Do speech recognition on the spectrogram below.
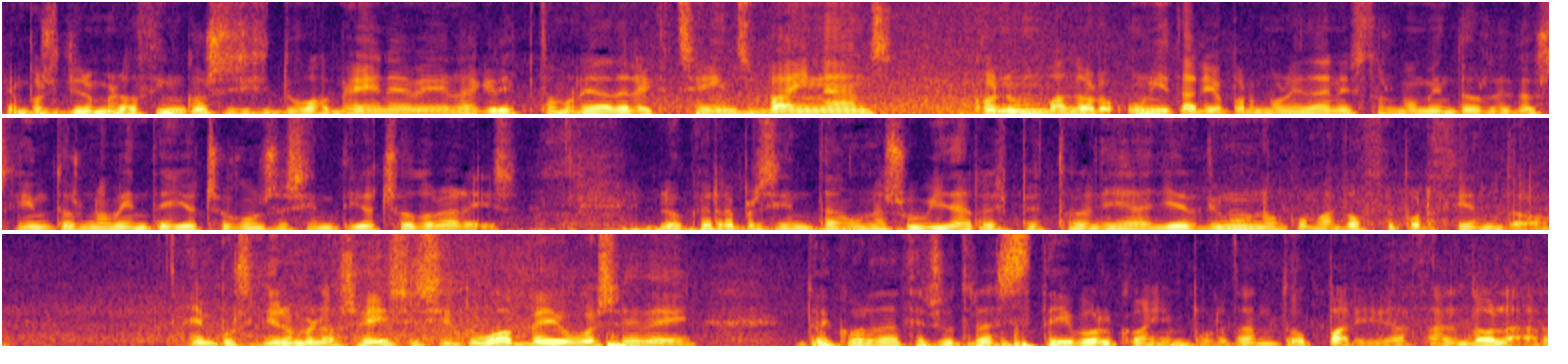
En posición número 5 se sitúa BNB, la criptomoneda del exchange Binance, con un valor unitario por moneda en estos momentos de 298,68 dólares, lo que representa una subida respecto al día de ayer de un 1,12%. En posición número 6 se sitúa BUSD, recordad es otra stablecoin, por tanto paridad al dólar.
